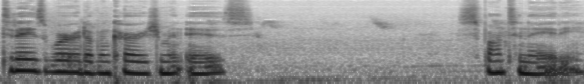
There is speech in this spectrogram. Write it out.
Today's word of encouragement is spontaneity.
